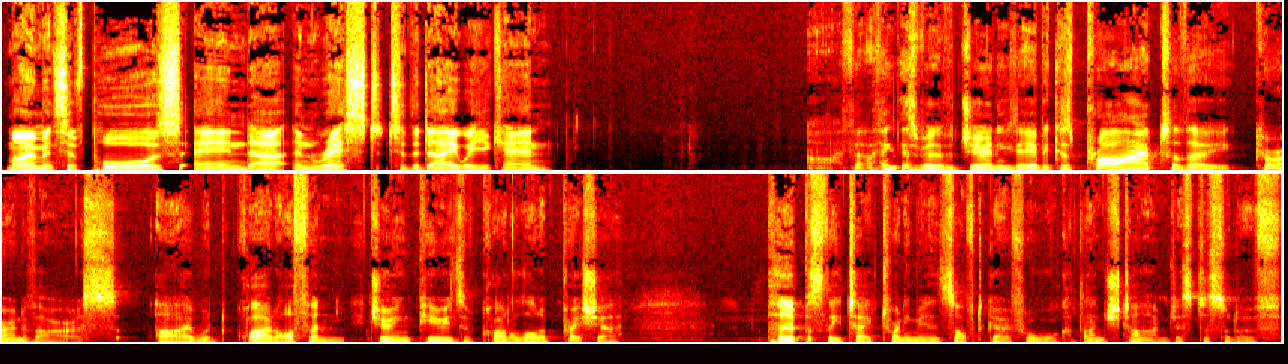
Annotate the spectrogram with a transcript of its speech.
moments of pause and uh, and rest to the day where you can? Oh, I think there's a bit of a journey there because prior to the coronavirus, I would quite often, during periods of quite a lot of pressure, purposely take 20 minutes off to go for a walk at lunchtime just to sort of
